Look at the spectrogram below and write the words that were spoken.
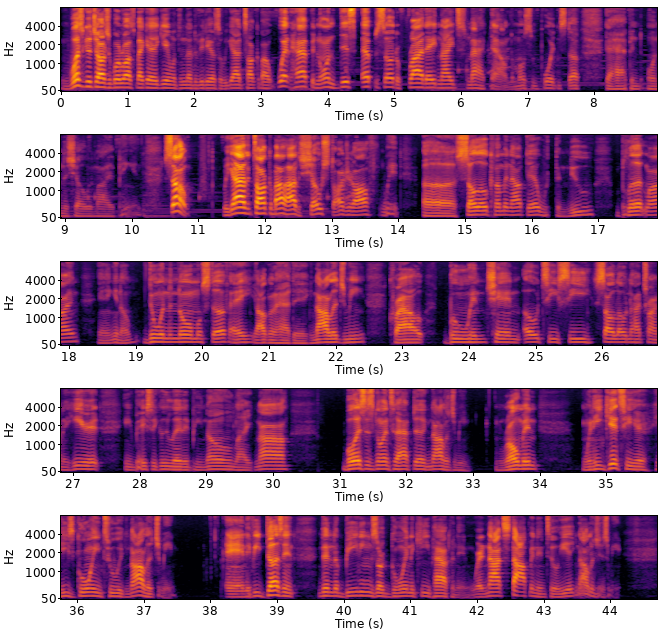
What's good, y'all? It's Your boy Ross back here again with another video. So we got to talk about what happened on this episode of Friday Night SmackDown. The most important stuff that happened on the show, in my opinion. So we got to talk about how the show started off with uh Solo coming out there with the new bloodline and you know doing the normal stuff. Hey, y'all gonna have to acknowledge me. Crowd booing, chanting OTC. Solo not trying to hear it he basically let it be known like, nah, boys is going to have to acknowledge me. Roman, when he gets here, he's going to acknowledge me. And if he doesn't, then the beatings are going to keep happening. We're not stopping until he acknowledges me.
